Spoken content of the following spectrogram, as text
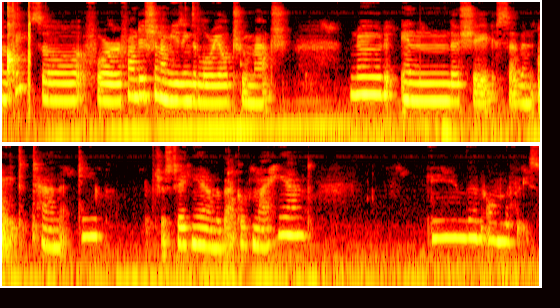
Okay, so for foundation, I'm using the L'Oreal True Match nude in the shade seven, 7810 deep. Just taking it on the back of my hand. And then on the face.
